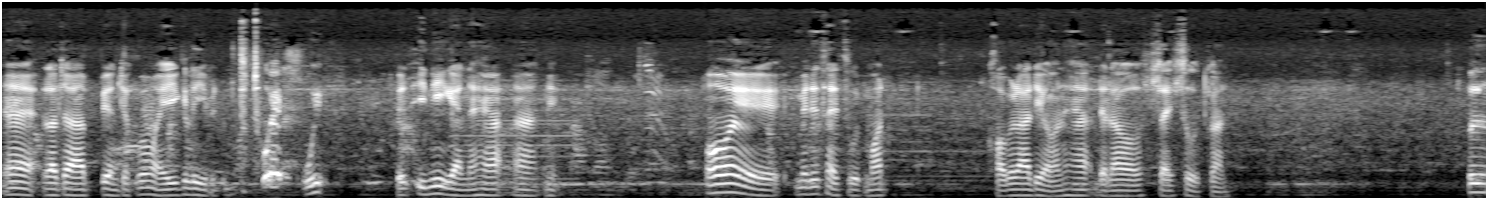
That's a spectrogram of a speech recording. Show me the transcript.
เนี่ยเราจะเปลี่ยนจากพวกหมายอีกรีเป็นถ้วยอุ้ยเป็นอีนี่กันนะฮะ อ่า นี่ โอ้ย ไม่ได้ใส่สูตรมอด ขอเวลาเดี๋ยวนะฮะ เดี๋ยวเราใส่สูตรก่อน ปึ้ง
